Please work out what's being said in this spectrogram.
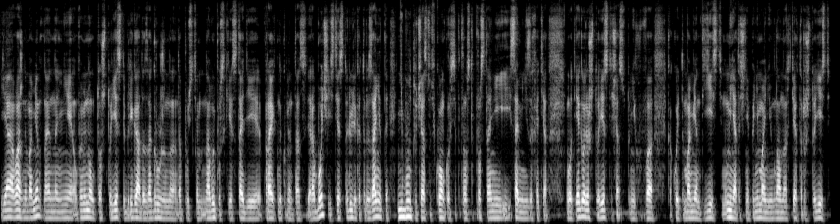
я важный момент, наверное, не упомянул то, что если бригада загружена, допустим, на выпуске стадии проектной документации рабочей, естественно, люди, которые заняты, не будут участвовать в конкурсе, потому что просто они и сами не захотят. Вот я говорю, что если сейчас вот у них в какой-то момент есть, у меня, точнее, понимание у главного архитектора, что есть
